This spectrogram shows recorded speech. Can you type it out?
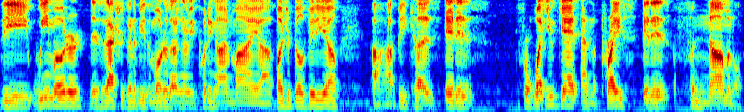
The Wei motor, this is actually going to be the motor that I'm going to be putting on my uh, budget build video uh, because it is for what you get and the price, it is phenomenal.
